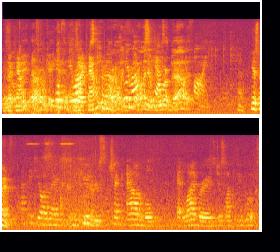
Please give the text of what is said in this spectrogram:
Does that count? That's okay. Well, yeah. bureaucracy, count or not? bureaucracy Only has more to be about it. defined. Yes, ma'am. I think you ought to make computers check outable at libraries, just like you do books,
